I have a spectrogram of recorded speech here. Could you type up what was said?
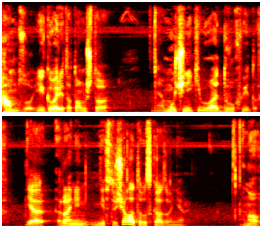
Хамзу, и говорит о том, что мученики бывают двух видов. Я ранее не встречал это высказывание, но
